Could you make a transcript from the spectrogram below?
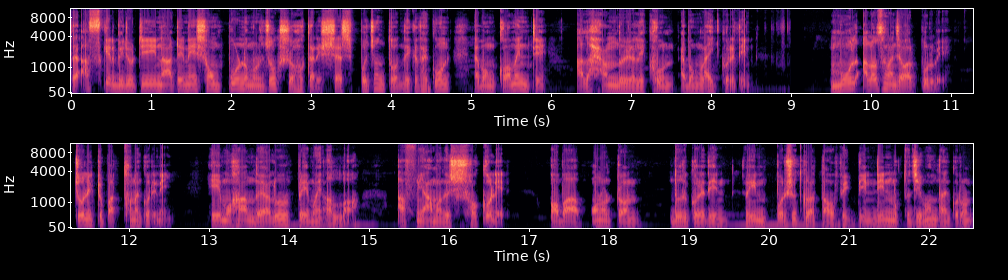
তাই আজকের ভিডিওটি না টেনে সম্পূর্ণ মনোযোগ সহকারে শেষ পর্যন্ত দেখে থাকুন এবং কমেন্টে আলহামদুলিল্লাহ লিখুন এবং লাইক করে দিন। মূল আলোচনা যাওয়ার পূর্বে চলুন একটু প্রার্থনা করে নেই। হে মহান দয়ালু, প্রেময় আল্লাহ, আপনি আমাদের সকলের অভাব, অনটন দূর করে দিন। ঋণ পরিশোধ করার তৌফিক দিন। ঋণ মুক্ত জীবন দান করুন।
